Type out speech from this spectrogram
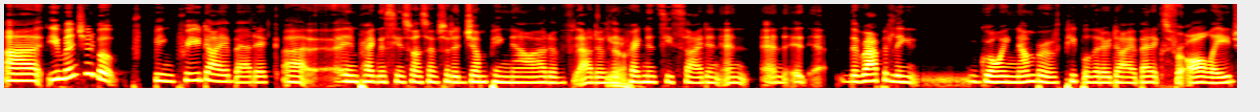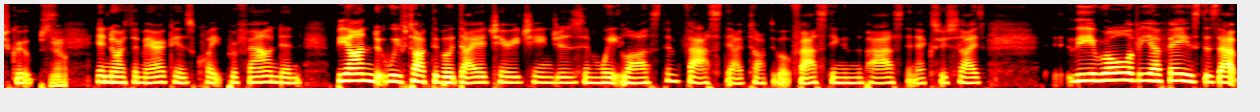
Uh, you mentioned about being pre-diabetic uh, in pregnancy and so on. So I'm sort of jumping now out of out of Yeah. the pregnancy side, and and and it, the rapidly growing number of people that are diabetics for all age groups Yeah. in North America is quite profound. And beyond, we've talked about dietary changes and weight loss and fast. I've talked about fasting in the past and exercise. The role of EFAs does that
